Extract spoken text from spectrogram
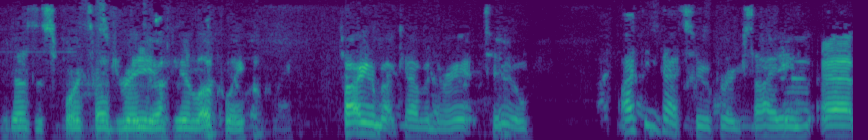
who does the Sports Edge radio here locally, talking about Kevin Durant too. I think that's super exciting. Uh,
